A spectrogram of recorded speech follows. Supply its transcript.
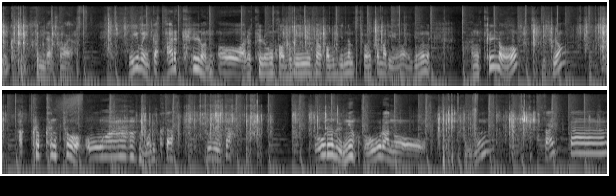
니쿠스 좋습니다. 좋아요. 여기 보니까 아르켈론. 오 아르켈론 거북이 저 거북이 있는 좋았단 말이에요. 여기는 앙킬로 있고요. 아크로칸토. 우와 머리 크다. 여기 보니까 오라도 있네요? 오라노. 여기는 사이카.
